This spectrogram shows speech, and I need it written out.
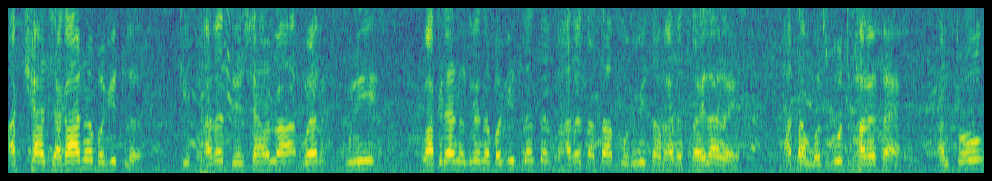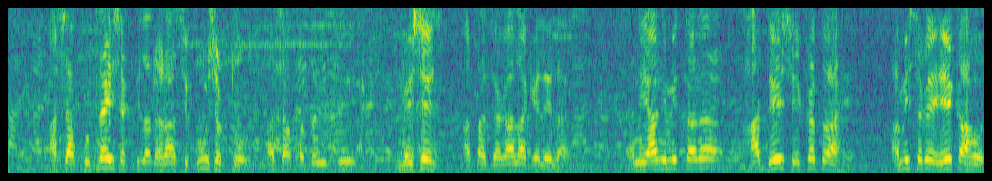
अख्ख्या जगानं बघितलं की भारत देशाला वर कुणी वाकड्या नजरेनं बघितलं तर भारत आता पूर्वीचा भारत राहिला नाही. आता मजबूत भारत आहे. आणि तो अशा कुठल्याही शक्तीला धडा शिकवू शकतो अशा पद्धतीची मेसेज आता जगाला गेलेला आहे. आणि या निमित्तानं हा देश एकत्र आहे. आम्ही सगळे एक आहोत.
